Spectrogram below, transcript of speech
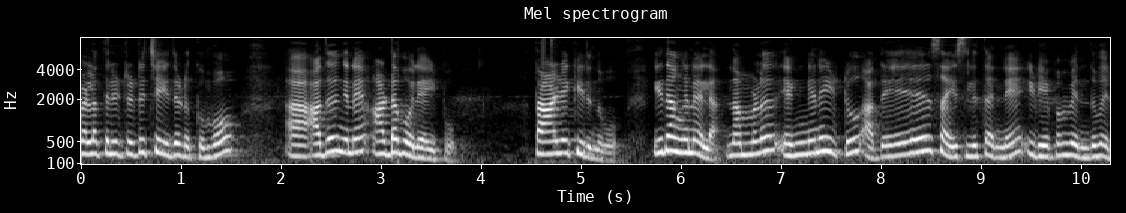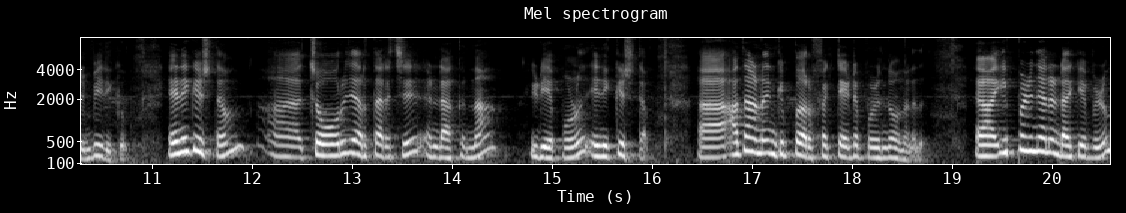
വെള്ളത്തിലിട്ടിട്ട് ചെയ്തെടുക്കുമ്പോൾ അത് ഇങ്ങനെ അട പോലെ ആയിപ്പോവും താഴേക്ക് ഇരുന്ന് പോവും. ഇതങ്ങനെയല്ല. നമ്മൾ എങ്ങനെ ഇട്ടു അതേ സൈസിൽ തന്നെ ഇടിയപ്പം വെന്ത് വരുമ്പോൾ ഇരിക്കും എനിക്കിഷ്ടം ചോറ് ചേർത്തരച്ച് ഉണ്ടാക്കുന്ന ഇടിയപ്പമാണ് എനിക്കിഷ്ടം. അതാണ് എനിക്ക് പെർഫെക്റ്റ് ആയിട്ട് എപ്പോഴും തോന്നുന്നത് ഇപ്പോഴും ഞാൻ ഉണ്ടാക്കിയപ്പോഴും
